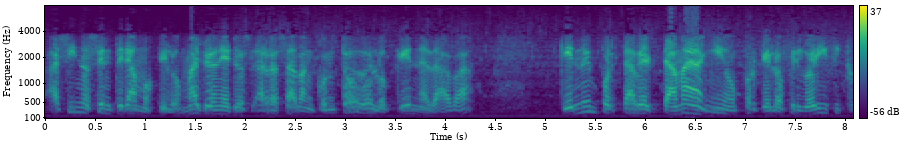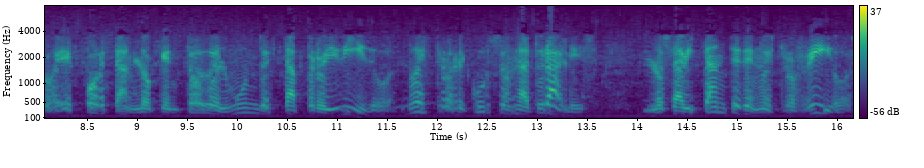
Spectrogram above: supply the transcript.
Así nos enteramos que los mayoneros arrasaban con todo lo que nadaba que no importaba el tamaño, porque los frigoríficos exportan lo que en todo el mundo está prohibido, nuestros recursos naturales, los habitantes de nuestros ríos,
